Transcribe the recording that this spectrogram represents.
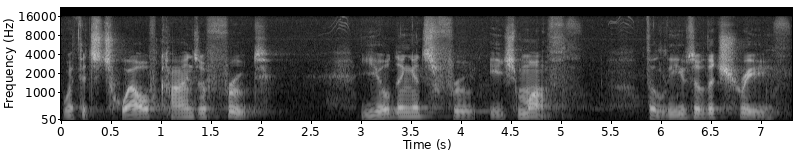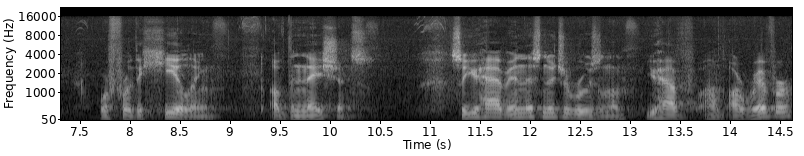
with its 12 kinds of fruit, yielding its fruit each month. The leaves of the tree were for the healing of the nations. So you have in this New Jerusalem, you have um, a river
